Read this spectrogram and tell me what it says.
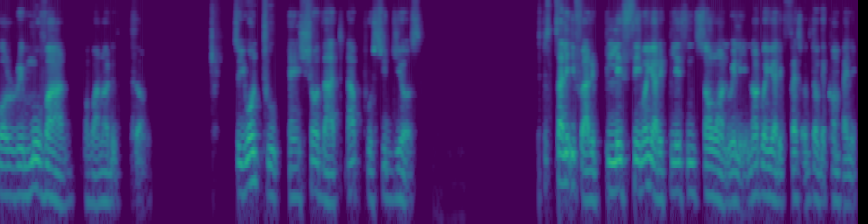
for removal of an auditor. So you want to ensure that that procedures, especially if you are replacing, when you are replacing someone really, not when you are the first auditor of the company,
